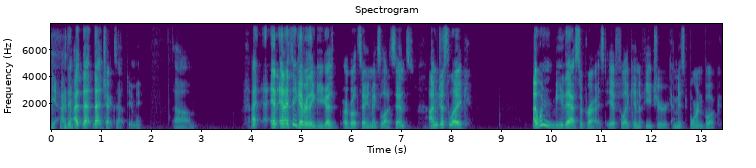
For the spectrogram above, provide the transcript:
yeah, I think I, that that checks out to me. Um, I, and and I think everything you guys are both saying makes a lot of sense. I'm just like, I wouldn't be that surprised if, like, in a future Mistborn book,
